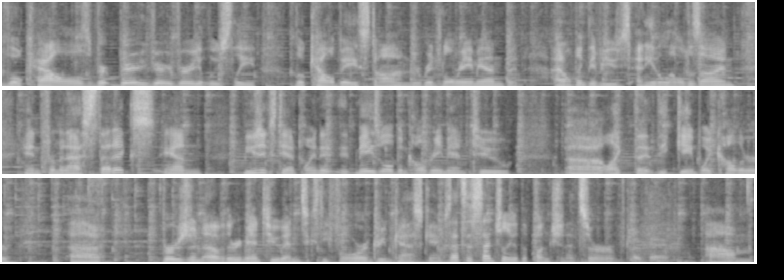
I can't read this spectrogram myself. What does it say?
locales, ver- very, very, very loosely locale based on the original Rayman, but I don't think they've used any of the level design. And from an aesthetics and music standpoint, it, it may as well have been called Rayman 2, uh, like the, the Game Boy Color uh, version of the Rayman 2 N64 and Dreamcast games. That's essentially the function it served. Okay. Um,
